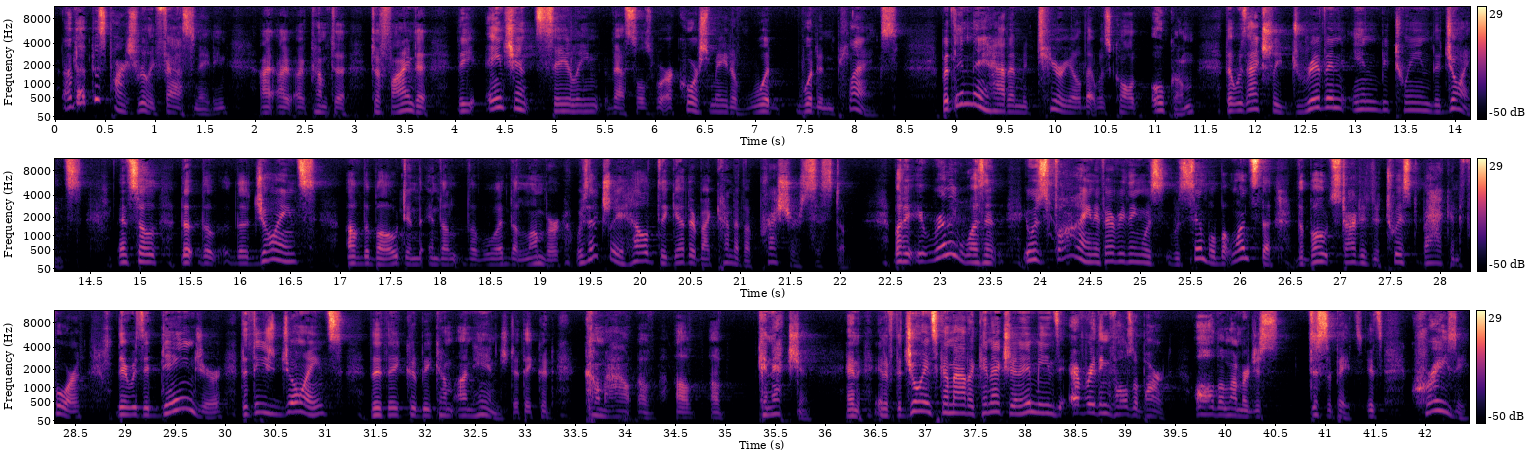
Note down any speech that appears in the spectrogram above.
Now that, this part is really fascinating. I, have come to, to find it. The ancient sailing vessels were, of course, made of wood, wooden planks. But then they had a material that was called oakum that was actually driven in between the joints. And so the, the, the joints of the boat and, and the, the wood, the lumber, was actually held together by kind of a pressure system. But it, really wasn't, it was fine if everything was, was simple, but once the, the boat started to twist back and forth, there was a danger that these joints, that they could become unhinged, that they could come out of, of, of connection. And, and if the joints come out of connection, it means everything falls apart. All the lumber just dissipates. It's crazy.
